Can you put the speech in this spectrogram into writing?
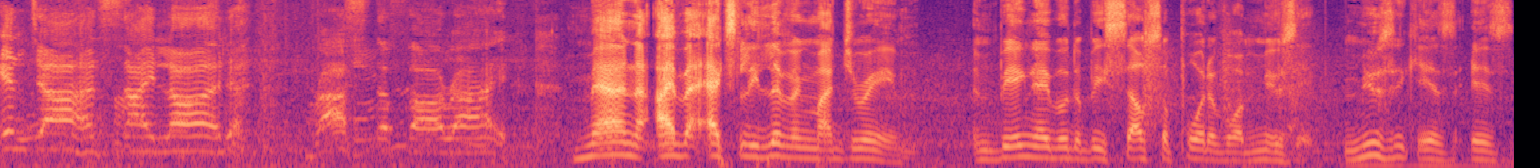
in God's sight, Lord. Rastafari. Man, I'm actually living my dream and being able to be self-supportive on music. Music is is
